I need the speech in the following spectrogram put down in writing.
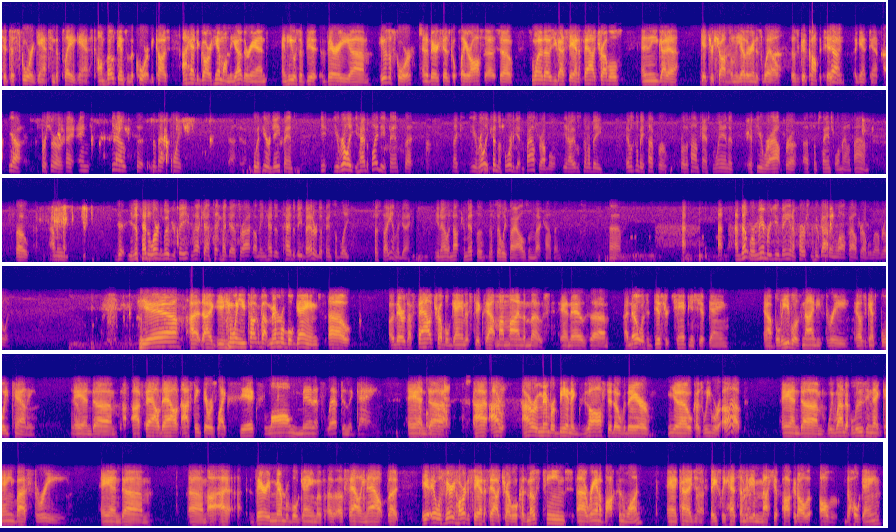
to, to score against and to play against on both ends of the court because I had to guard him on the other end, and he was a vi- very um, he was a scorer and a very physical player also. So it's one of those you got to stay out of foul troubles, and then you got to get your shots right. on the other end as well. It was a good competition yeah. against him. Yeah, for sure. And, and you know, to, to that point, uh, with your defense, you, you really you had to play defense, but like you really couldn't afford to get in foul trouble. You know, it was going to be it was going to be tough for for the Tomcats to win if if you were out for a, a substantial amount of time. So, I mean, you just had to learn to move your feet and that kind of thing, I guess, right? I mean, had to had to be better defensively to stay in the game, you know, and not commit the the silly fouls and that kind of thing. Um, I, I I don't remember you being a person who got in a lot of foul trouble though, really. Yeah, I, I when you talk about memorable games, uh, there's a foul trouble game that sticks out in my mind the most, and that was um, I know it was a district championship game, and I believe it was '93, and it was against Boyd County, yeah. and um, I fouled out. I think there was like six long minutes left in the game, and oh, uh, I I I remember being exhausted over there, you know, because we were up and um, we wound up losing that game by three. And um, um, I, I very memorable game of, of, of fouling out, but it, it was very hard to stay out of foul trouble because most teams uh, ran a box and one, and kind of just right. basically had somebody in my hip pocket all all the whole game.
